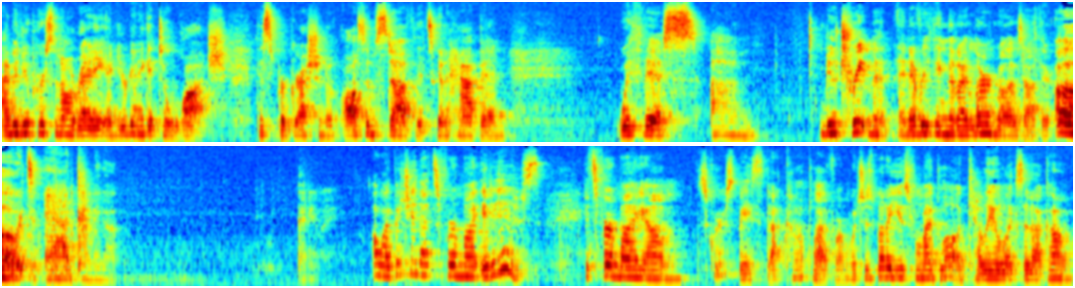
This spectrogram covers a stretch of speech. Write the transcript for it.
I'm a new person already, and you're going to get to watch this progression of awesome stuff that's going to happen with this um, new treatment and everything that I learned while I was out there. Oh, it's an ad coming up. Anyway. Oh, I bet you that's for my, it is. It's for my um, squarespace.com platform, which is what I use for my blog, kellyolexa.com,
